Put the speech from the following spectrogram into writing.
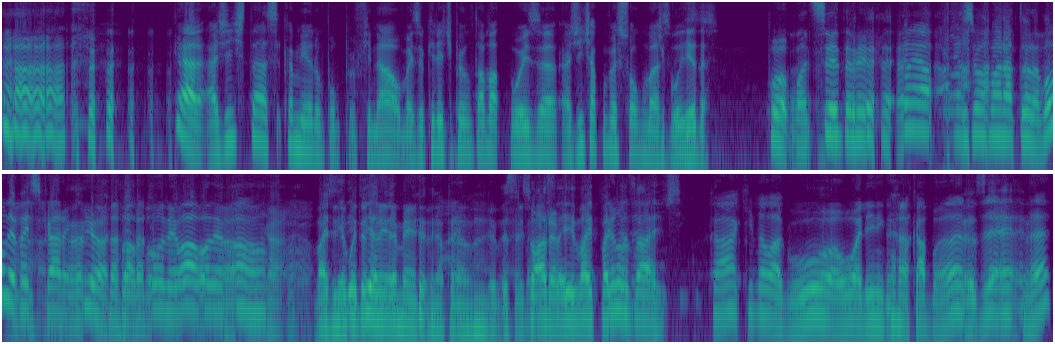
Cara, a gente tá se caminhando um pouco pro final, mas eu queria te perguntar uma coisa. A gente já conversou algumas De vezes. corrida? Pô, pode ser também. É a próxima maratona. Vamos levar esse cara aqui, ó. Vamos levar, vamos levar. Vai ter muito treinamento, né? Pra, Esse espaço aí vai, vai pesar. Menos 5K aqui na Lagoa ou ali em Copacabana, É. né?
